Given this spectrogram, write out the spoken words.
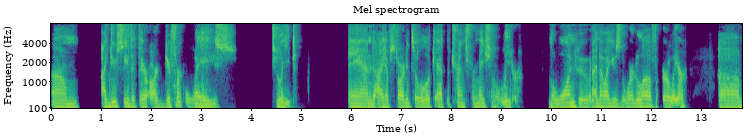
um, I do see that there are different ways to lead. And I have started to look at the transformational leader the one who, and I know I used the word love earlier. Uh,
